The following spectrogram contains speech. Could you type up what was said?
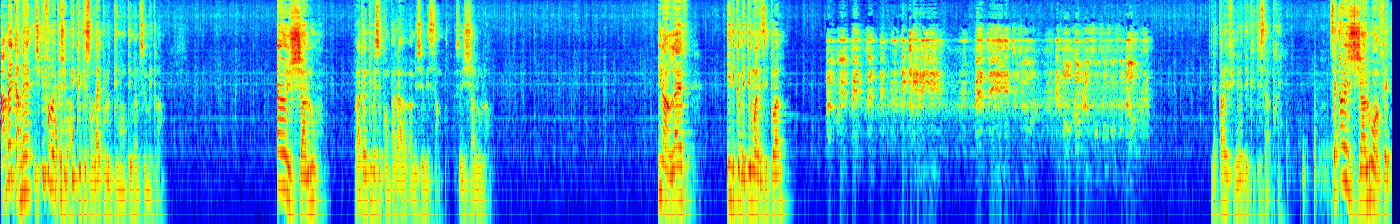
Ahmed Kamer, il faut même que je décrète son live pour le démonter, même ce mec-là. Un jaloux. Voilà quelqu'un qui veut se comparer à, M. Messan. Ce jaloux-là. Il est en live, il dit que mettez-moi les étoiles. Le temps est fini, mais d'écrire ça après. C'est un jaloux en fait.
